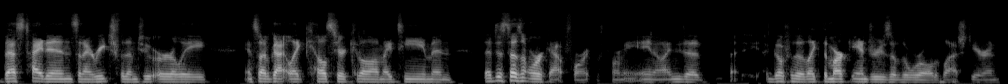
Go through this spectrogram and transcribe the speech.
best tight ends, and I reach for them too early, and so I've got like Kelce or Kittle on my team, and that just doesn't work out for for me. You know, I need to uh, go for the like the Mark Andrews of the world of last year and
